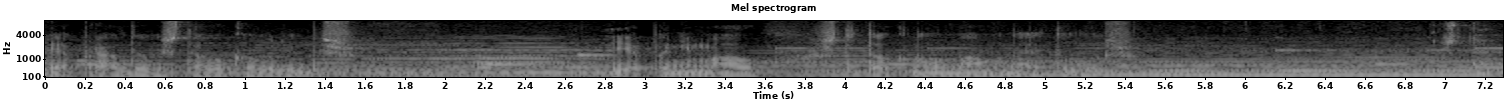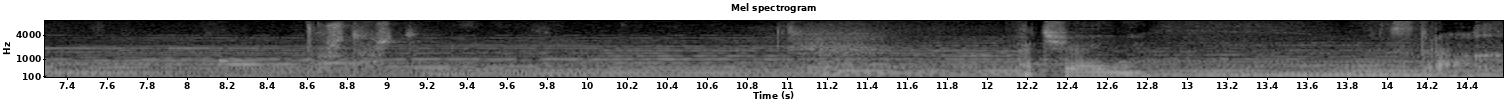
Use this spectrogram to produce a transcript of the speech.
И оправдываешь того, кого любишь. Я понимал, что толкнул маму на эту ложь. Что? Что, что? Отчаяние, страх,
